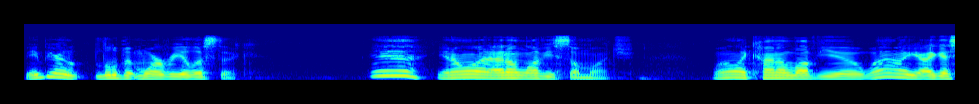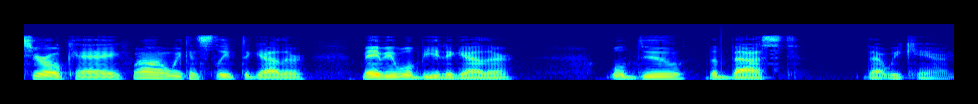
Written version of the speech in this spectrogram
maybe are a little bit more realistic. Yeah, you know what? I don't love you so much. Well, I kind of love you. Well, I guess you're okay. Well, we can sleep together. Maybe we'll be together we'll do the best that we can.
